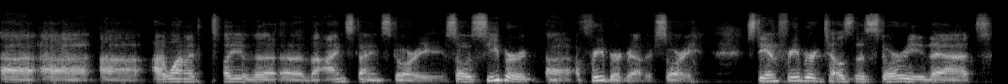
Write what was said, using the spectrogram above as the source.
uh, uh, uh, I want to tell you the uh, the Einstein story. So Seberg, uh, Freberg rather, sorry, Stan Freberg tells the story that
